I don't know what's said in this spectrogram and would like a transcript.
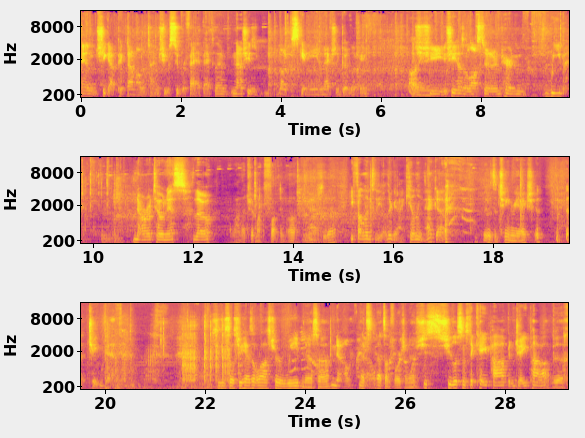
and she got picked on all the time. She was super fat back then. Now she's like skinny and actually good looking. Oh, I mean, she she hasn't lost her her weeb Naruto ness though. wow, that trip might fucked him up. Yeah. You see that? He fell into the other guy, killing that guy. It was a chain reaction. Chain death. See, so she hasn't lost her weebness, huh? No, That's no. that's unfortunate. She's she listens to K-pop and J-pop. Ugh.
